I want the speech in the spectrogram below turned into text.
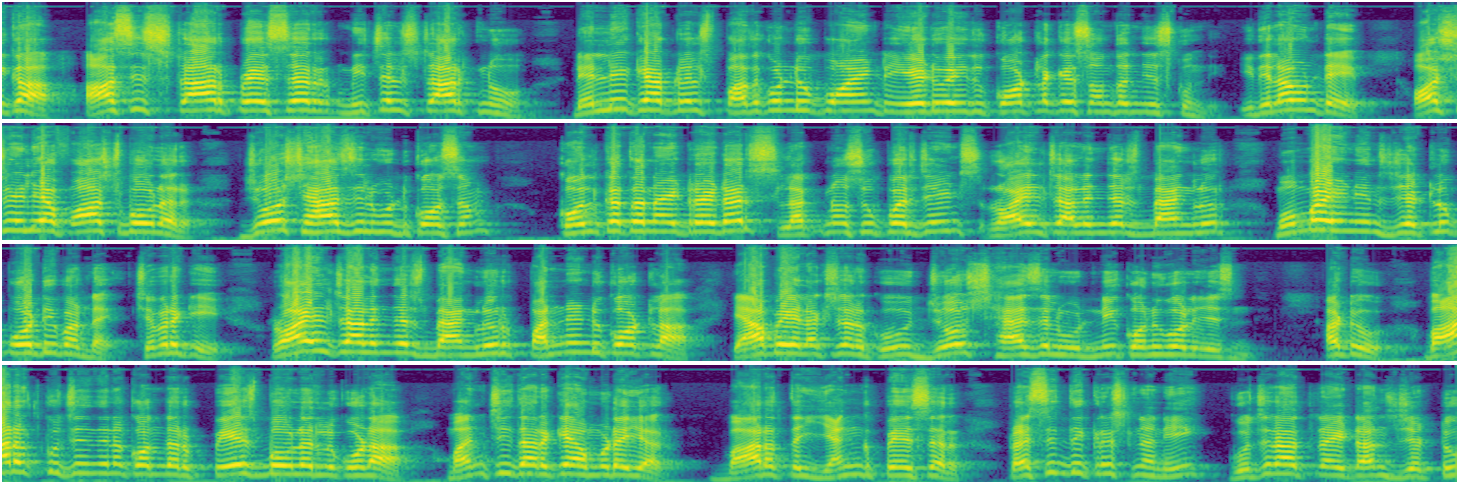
ఇక ఆసిస్ స్టార్ ప్రేసర్ మిచెల్ స్టార్క్ను ఢిల్లీ క్యాపిటల్స్ పదకొండు పాయింట్ ఏడు ఐదు కోట్లకే సొంతం చేసుకుంది. ఇదిలా ఉంటే Australia fast bowler Josh Hazlewood కోసం Kolkata knight riders Lucknow super giants royal challengers Bengaluru Mumbai Indians జట్లు పోటీ పడ్డాయి. చివరికి రాయల్ ఛాలెంజర్స్ బెంగళూరు పన్నెండు కోట్ల యాభై లక్షలకు జోష్ హ్యాజిల్వుడ్ని కొనుగోలు చేసింది. అటు భారత్కు చెందిన కొందరు పేస్ బౌలర్లు కూడా మంచి ధరకే అమ్ముడయ్యారు. భారత యంగ్ పేసర్ ప్రసిద్ధి కృష్ణని గుజరాత్ టైటాన్స్ జట్టు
